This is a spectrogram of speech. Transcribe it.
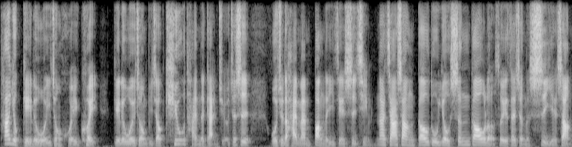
它又给了我一种回馈，给了我一种比较 Q 弹的感觉，就是我觉得还蛮棒的一件事情。那加上高度又升高了，所以在整个视野上。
